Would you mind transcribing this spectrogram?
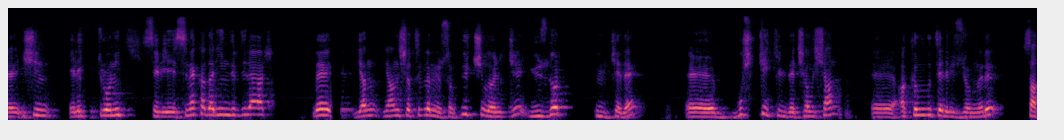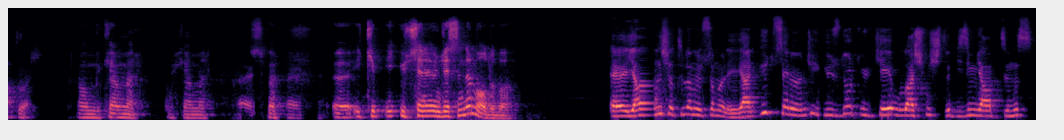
e, işin elektronik seviyesine kadar indirdiler ve yan, yanlış hatırlamıyorsam 3 yıl önce 104 ülkede e, bu şekilde çalışan e, akıllı televizyonları sattılar. O mükemmel, mükemmel. Evet, Süper. Evet. Ee, iki, üç sene öncesinde mi oldu bu? Ee, yanlış hatırlamıyorsam öyle. Yani 3 sene önce 104 ülkeye ulaşmıştı bizim yaptığımız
